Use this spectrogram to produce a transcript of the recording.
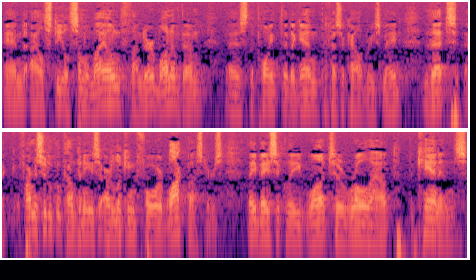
And I'll steal some of my own thunder. One of them is the point that, again, Professor Calabrese made that uh, pharmaceutical companies are looking for blockbusters. They basically want to roll out the cannons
